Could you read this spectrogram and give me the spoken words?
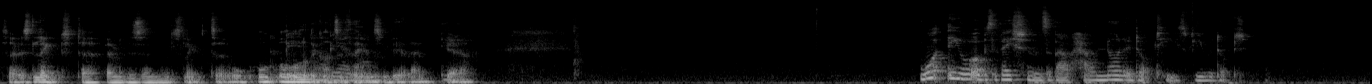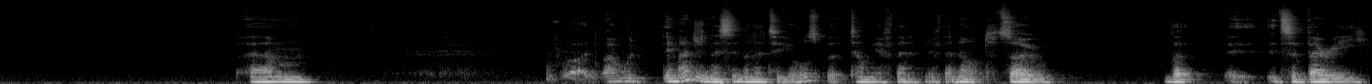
So it's linked to feminism, it's linked to all, all, all of the BLM. kinds of things and BLM. Yeah. What are your observations about how non-adoptees view adoption? Um, I- I would imagine they're similar to yours, but tell me if they're if they're not. So, that it's a very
